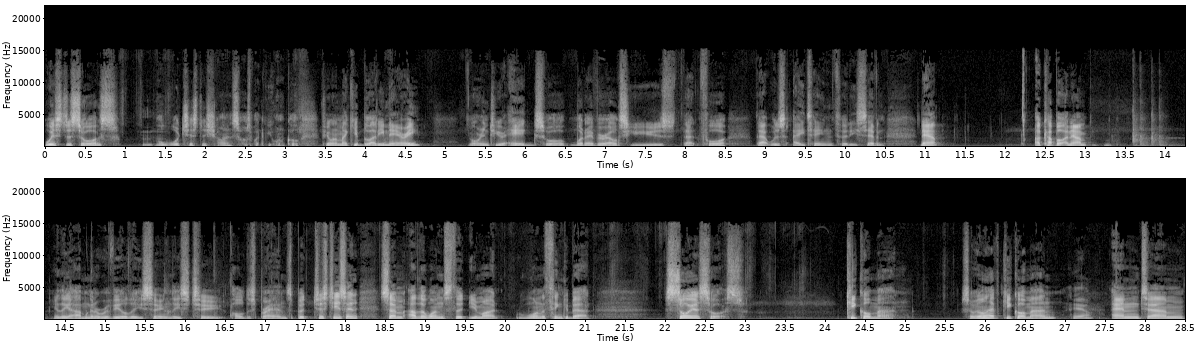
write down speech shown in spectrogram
Worcester sauce or Worcestershire sauce, whatever you want to call it, if you want to make your Bloody Mary or into your eggs or whatever else you use that for, that was 1837. Now, a couple, now here they are. I'm going to reveal these soon, these two oldest brands. But just here's a, some other ones that you might want to think about soya sauce, Kikkoman. So we all have Kikkoman, Yeah. and um,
